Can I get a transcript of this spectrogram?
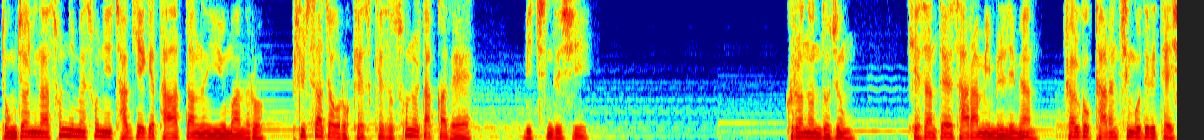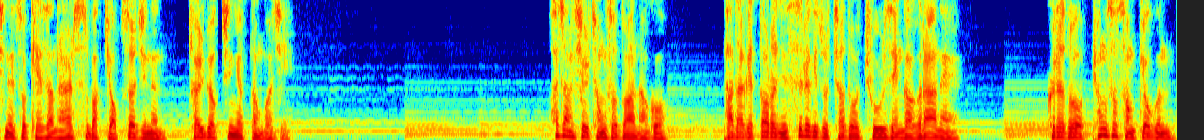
동전이나 손님의 손이 자기에게 닿았다는 이유만으로 필사적으로 계속해서 손을 닦아대 미친 듯이. 그러는 도중 계산대에 사람이 밀리면 결국 다른 친구들이 대신해서 계산을 할 수밖에 없어지는 결벽증이었던 거지. 화장실 청소도 안 하고 바닥에 떨어진 쓰레기조차도 주울 생각을 안 해. 그래도 평소 성격은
